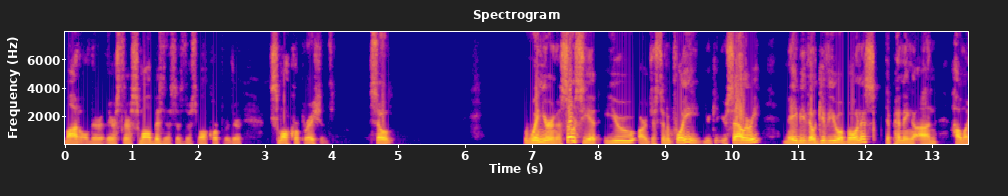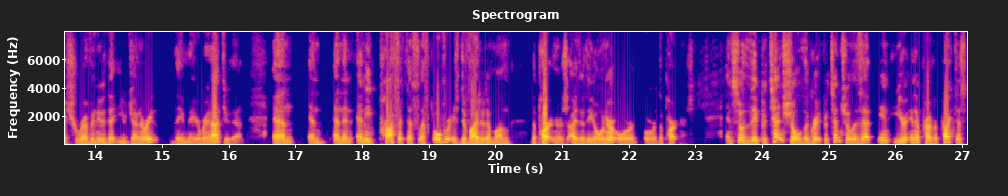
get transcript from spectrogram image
model. They're, they're, they're small businesses, they're small corporate, they're small corporations. So when you're an associate, you are just an employee. You get your salary. Maybe they'll give you a bonus depending on how much revenue that you generate. They may or may not do that. And and and then any profit that's left over is divided among the partners, either the owner or or the partners. And so the potential, the great potential is that in, you're in a private practice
